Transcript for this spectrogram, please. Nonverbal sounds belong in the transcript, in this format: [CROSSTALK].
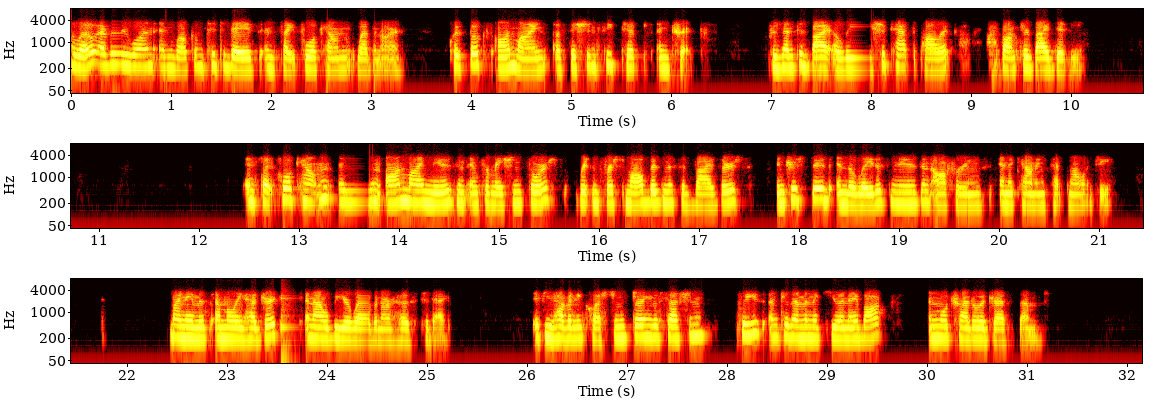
Hello, everyone, and welcome to today's Insightful Accountant webinar, QuickBooks Online Efficiency Tips and Tricks, presented by Alicia Katz-Pollock, sponsored by Divvy. Insightful Accountant is an online news and information source written for small business advisors interested in the latest news and offerings in accounting technology. My name is Emily Hedrick, and I will be your webinar host today. If you have any questions during the session, please enter them in the Q&A box and we'll try to address them.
